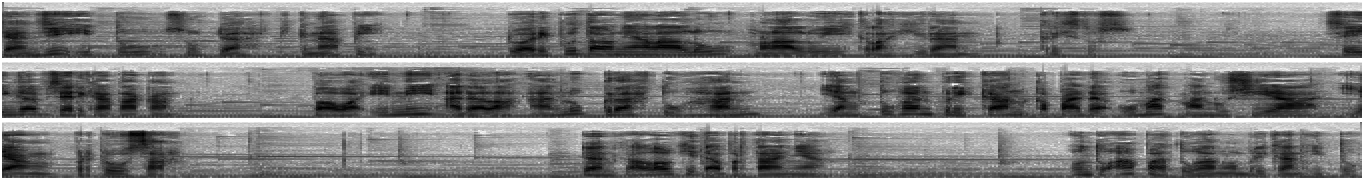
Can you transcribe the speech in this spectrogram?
janji itu sudah digenapi 2000 tahun yang lalu melalui kelahiran Kristus. Sehingga bisa dikatakan bahwa ini adalah anugerah Tuhan yang Tuhan berikan kepada umat manusia yang berdosa. Dan kalau kita bertanya, untuk apa Tuhan memberikan itu?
